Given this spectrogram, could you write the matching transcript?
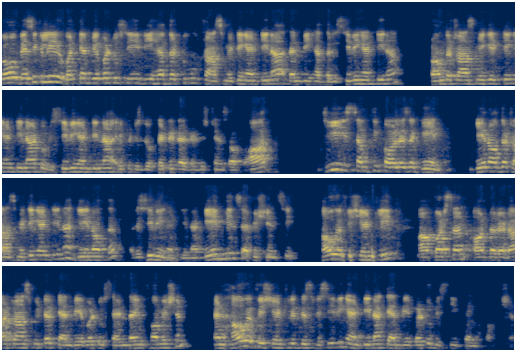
So basically, one can be able to see we have the two transmitting antenna, then we have the receiving antenna. From the transmitting antenna to receiving antenna, if it is located at a distance of r, G is something called as a gain gain of the transmitting antenna, gain of the receiving antenna. Gain means efficiency. How efficiently a person or the radar transmitter can be able to send the information and how efficiently this receiving antenna can be able to receive the information.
